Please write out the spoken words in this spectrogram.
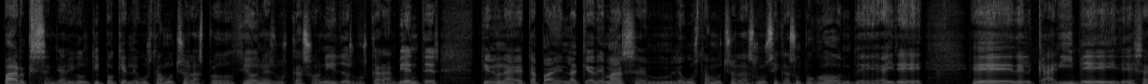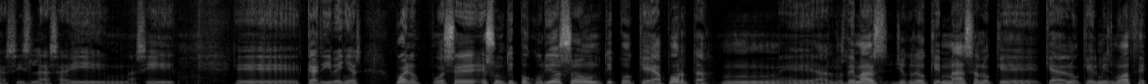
Parks, ya digo, un tipo que le gusta mucho las producciones, buscar sonidos, buscar ambientes. Tiene una etapa en la que además em, le gustan mucho las músicas un poco de aire eh, del Caribe y de esas islas ahí así eh, caribeñas. Bueno, pues eh, es un tipo curioso, un tipo que aporta mm, eh, a los demás, yo creo que más a lo que a lo que él mismo hace.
